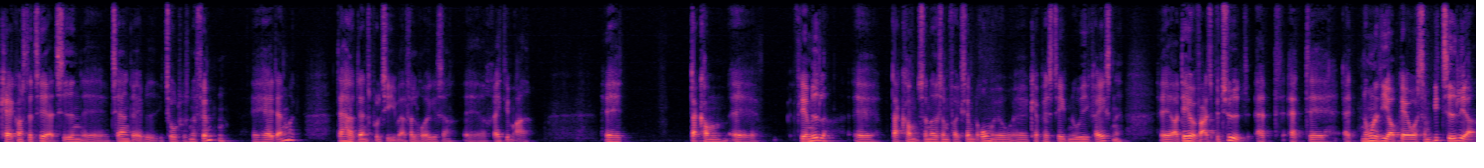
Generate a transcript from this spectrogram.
kan jeg konstatere, at siden øh, terrorangrebet i 2015 øh, her i Danmark, der har dansk politi i hvert fald rykket sig øh, rigtig meget. Øh, der kom øh, flere midler. Øh, der kom sådan noget som for eksempel Romeo-kapaciteten ude i kredsene. Øh, og det har jo faktisk betydet, at, at, øh, at nogle af de opgaver, som vi tidligere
